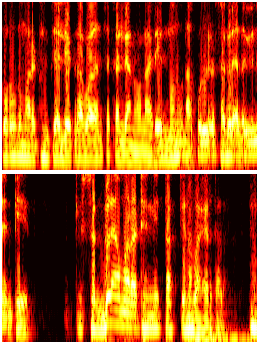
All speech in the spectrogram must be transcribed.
करोड मराठ्यांच्या लेकरा बाळांचं कल्याण होणार आहे. म्हणून आपल्याला सगळ्याला विनंती आहे की सगळ्या मराठ्यांनी ताकदीनं बाहेर पडा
